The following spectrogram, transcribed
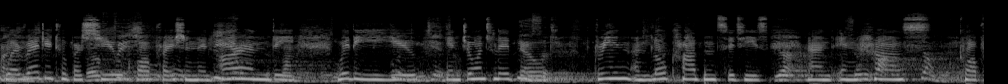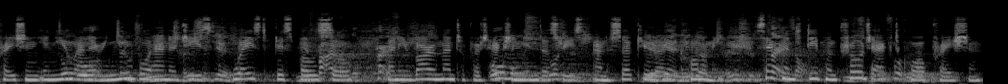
We're ready to pursue cooperation in R&D with the EU in jointly build green and low carbon cities and enhance cooperation in new and renewable energies, waste disposal, and environmental protection industries and circular economy. Second, deepen project cooperation.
